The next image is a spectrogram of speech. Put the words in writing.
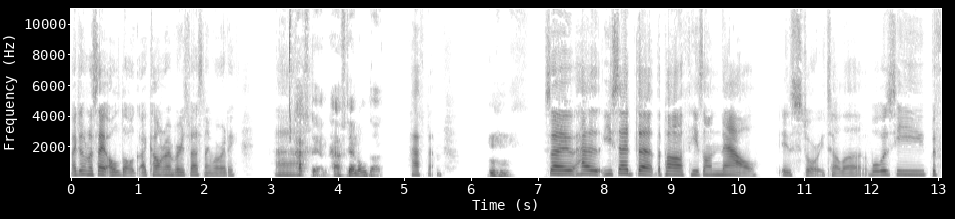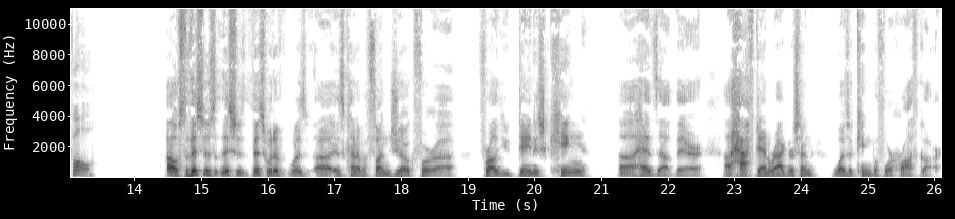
I just want to say old dog. I can't remember his first name already. Uh, Halfdan, Halfdan Old Dog. Halfdan. Mm-hmm. So, ha you said that the path he's on now is storyteller. What was he before? Oh, so this is this is this would have was uh, is kind of a fun joke for uh for all you Danish king uh, heads out there. Uh, Halfdan Ragnarsson was a king before Hrothgar,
